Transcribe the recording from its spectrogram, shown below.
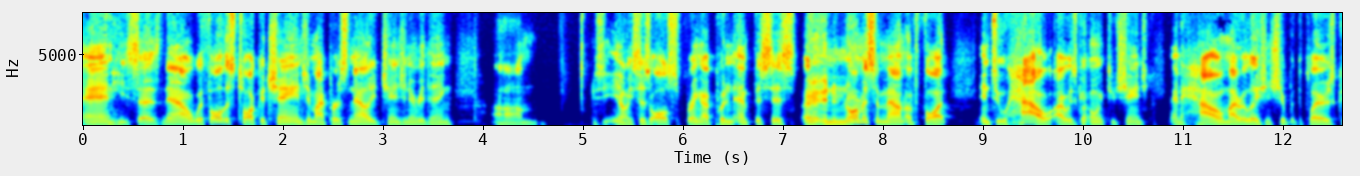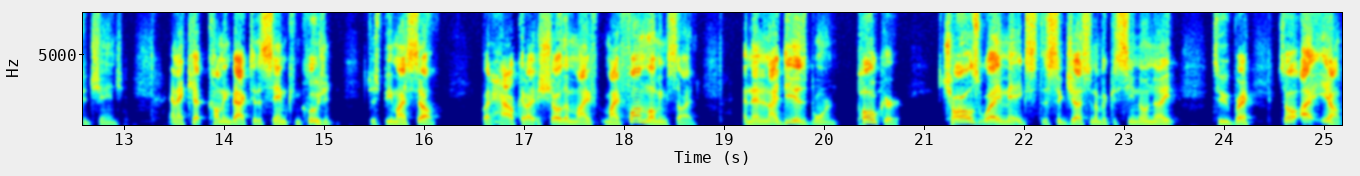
and he says now with all this talk of change and my personality change and everything, um, you know, he says all spring I put an emphasis, an enormous amount of thought into how I was going to change and how my relationship with the players could change, and I kept coming back to the same conclusion: just be myself. But how could I show them my my fun loving side? And then an idea is born: poker. Charles Way makes the suggestion of a casino night to break. So I, you know,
